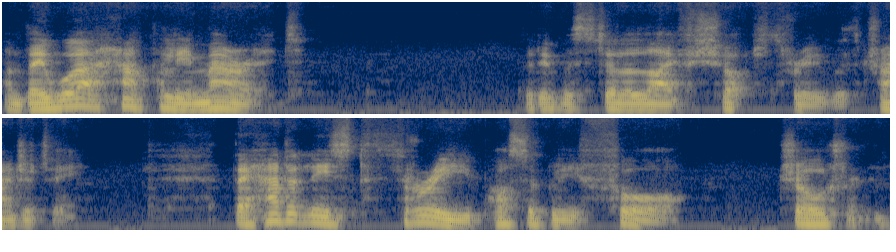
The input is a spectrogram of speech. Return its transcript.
and they were happily married, but it was still a life shot through with tragedy. They had at least three, possibly four, children,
